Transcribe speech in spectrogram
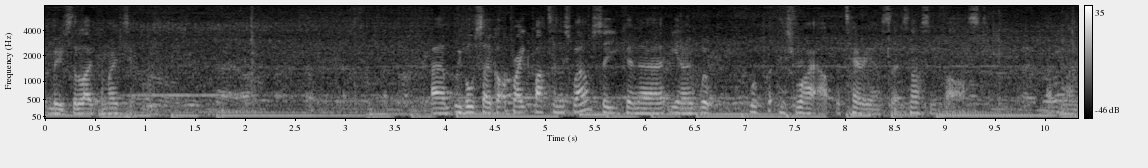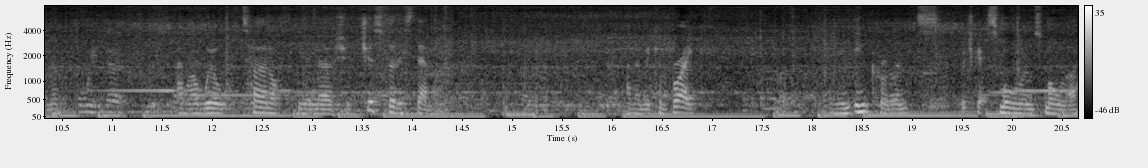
It moves the locomotive. Um, we've also got a brake button as well, so you can, uh, you know, we'll, we'll put this right up the Terrier so it's nice and fast at the moment. And I will turn off the inertia just for this demo. And we can brake in increments, which get smaller and smaller.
